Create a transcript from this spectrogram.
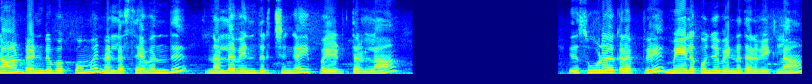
நான் ரெண்டு பக்கமும் நல்லா செவந்து நல்லா வெந்துருச்சுங்க. இப்போ எடுத்துடலாம். இது சூடாக இருக்கிறப்பவே மேலே கொஞ்சம் வெண்ணெய் தடவிக்கலாம்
